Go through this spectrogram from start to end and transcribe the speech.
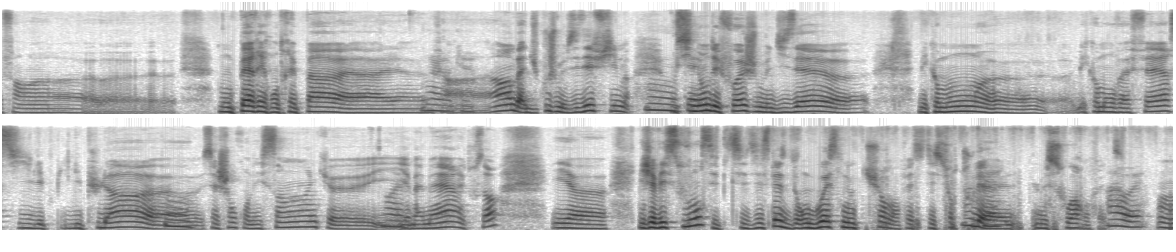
enfin, euh, mon père, il rentrait pas, à, Ouais, enfin, ok. hein, bah, du coup, je me faisais des films. Mm, Ou sinon, des fois, je me disais, mais comment, mais comment on va faire s'il est, il est plus là, euh, sachant qu'on est cinq, euh, il y Mm. A ma mère et tout ça. Et euh, j'avais souvent ces, ces espèces d'angoisse nocturne, en fait. C'était surtout la- le soir, en fait. Ah ouais. Mm.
